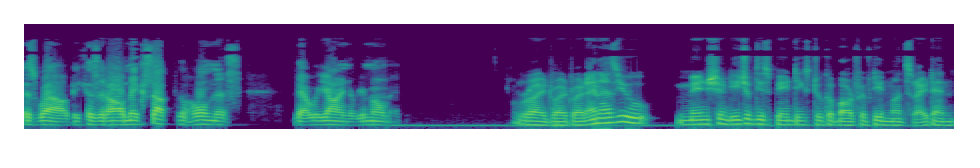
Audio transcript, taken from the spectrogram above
as well, because it all makes up the wholeness that we are in every moment. Right, right, right. And as you mentioned, each of these paintings took about 15 months, right? And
